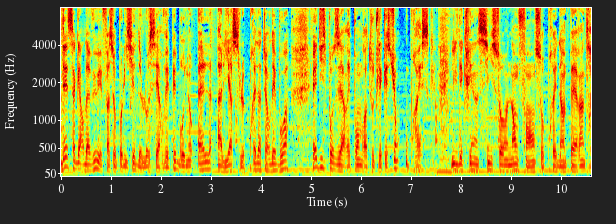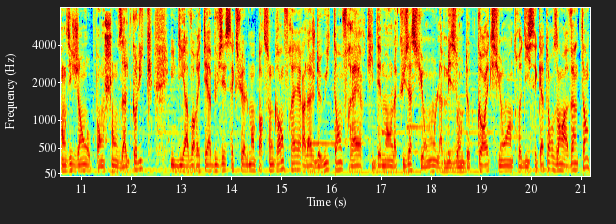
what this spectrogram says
Dès sa garde à vue et face au policier de l'OCRVP, Bruno L, alias le prédateur des bois, est disposé à répondre à toutes les questions, ou presque. Il décrit ainsi son enfance auprès d'un père intransigeant aux penchants alcooliques. Il dit avoir été abusé sexuellement par son grand frère à l'âge de 8 ans, frère qui dément l'accusation, la maison de correction entre 10 et 14 ans à 20 ans,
